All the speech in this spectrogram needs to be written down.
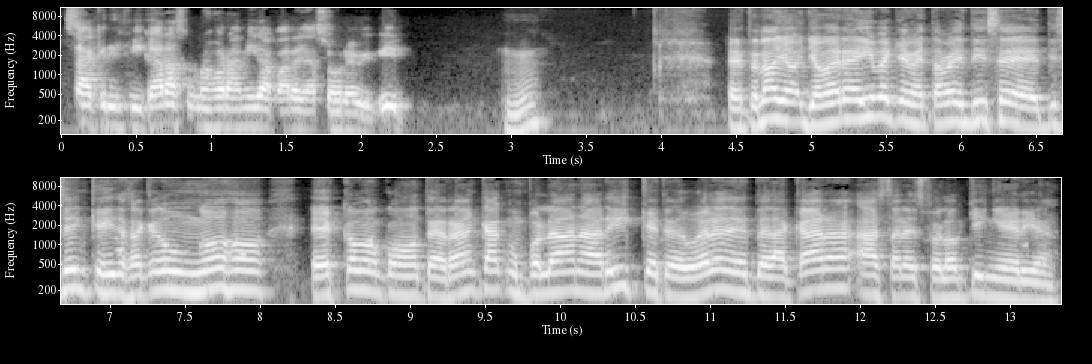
sacrificar a su mejor amiga para ella sobrevivir. Esto no, yo, yo me reí porque esta vez dice, dicen que si te sacan un ojo es como cuando te arrancan un por la nariz que te duele desde la cara hasta el spelunking area.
